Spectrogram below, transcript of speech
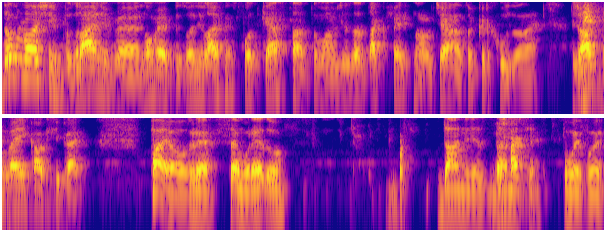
Dobrodošli in pozdravljeni v novi epizodi Lifeness podcasta. To imam že za tak fest naučeno, to je kar hudo. Ne? Žal, povej, kak si kaj. Pa jo, gre, vse v redu. Dan je, danes je. Povej, povej.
